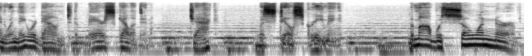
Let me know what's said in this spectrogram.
And when they were down to the bare skeleton, Jack was still screaming. The mob was so unnerved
